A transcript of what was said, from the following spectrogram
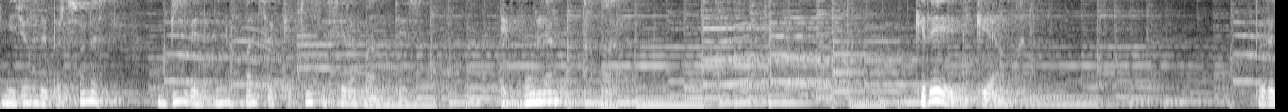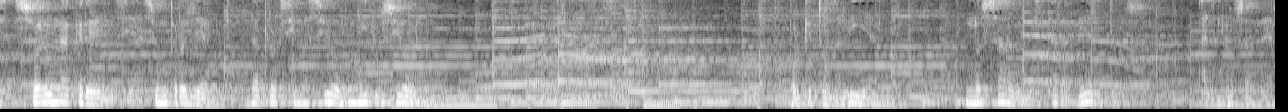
millones de personas viven en una falsa actitud de ser amantes. Emulan amar. Creen que aman, pero es solo una creencia, es un proyecto, una aproximación, una ilusión, nada más. Porque todavía no saben estar abiertos al no saber.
